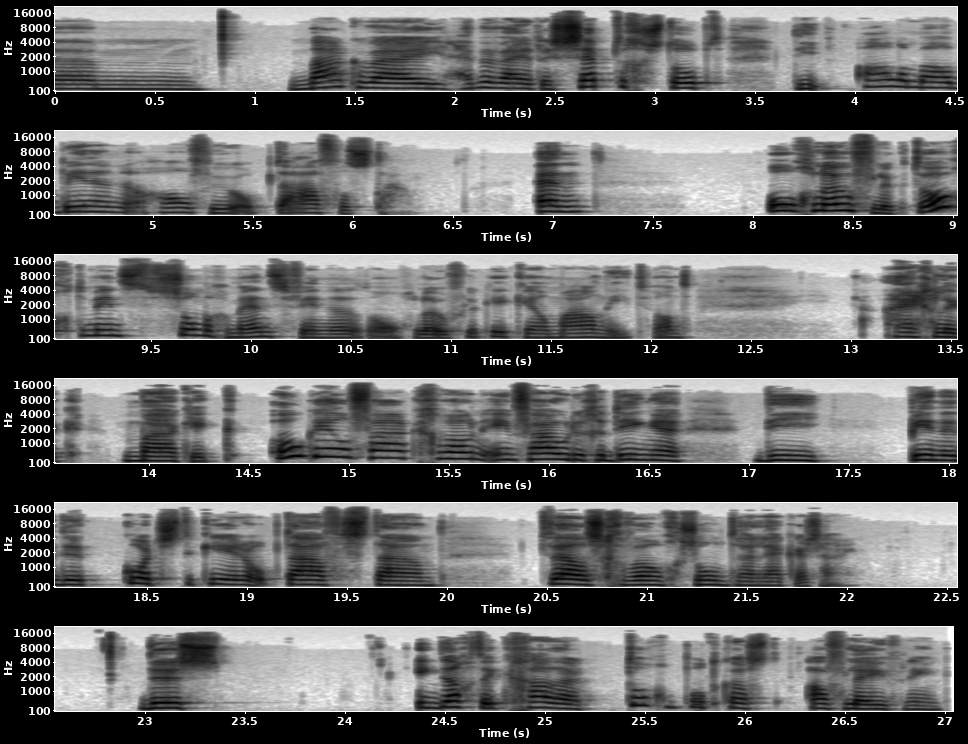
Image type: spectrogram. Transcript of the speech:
um, maken wij, hebben wij recepten gestopt die allemaal binnen een half uur op tafel staan. En ongelooflijk, toch? Tenminste, sommige mensen vinden dat ongelooflijk. Ik helemaal niet. Want eigenlijk maak ik ook heel vaak gewoon eenvoudige dingen die binnen de kortste keren op tafel staan, terwijl ze gewoon gezond en lekker zijn. Dus ik dacht, ik ga daar toch een podcastaflevering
